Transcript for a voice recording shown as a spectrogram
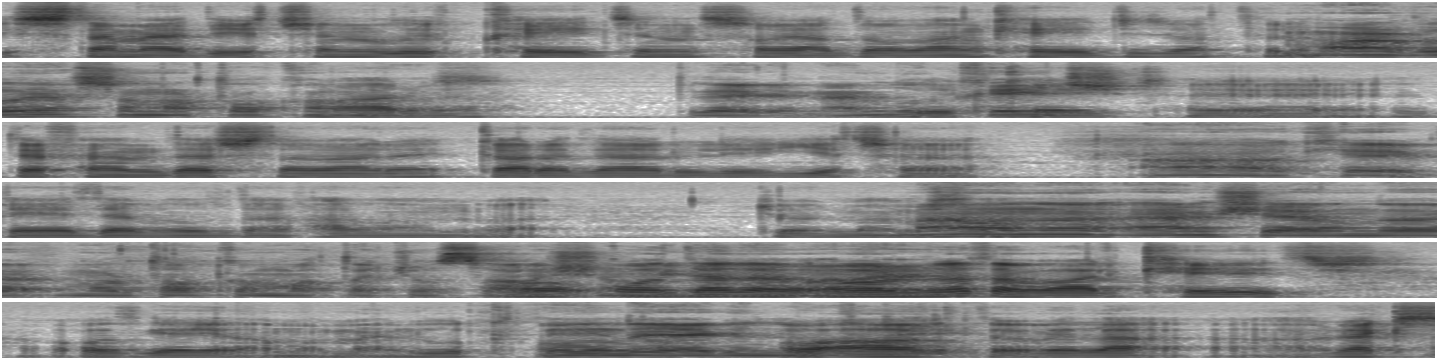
istəmədiyi üçün Luke Cage-in soyadı olan Cage-i götürüb. Marvel ya Mortal Kombat. Marvel. Bir dəqiqə, nə? Luke Luke Cage. Cage, e, Defenders'da var, e, Qaradərli, Yeçə, Aa, okay. Daredevil'da falan var. Mən Görməmişəm. onu həmişə onda Mortal Kombat-dakı o O, sarışın o bir da da orada da var Cage. O deyil amma mən Luke Onda deyirəm. yəqin O Luke ağdı belə rəqs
